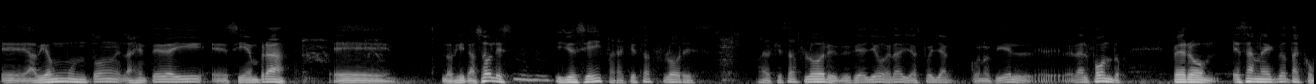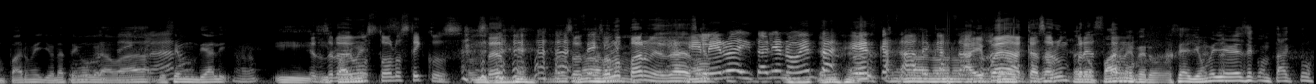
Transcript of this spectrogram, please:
eh, había un montón, la gente de ahí siembra los girasoles. Y yo decía, "Ey, ¿para qué esas flores? ¿Para qué esas flores? Decía yo, ¿verdad? Y después ya conocí el, eh, era el fondo. Pero esa anécdota con Parme yo la tengo Uh, sí, grabada de ese claro. mundial y, Claro. y- Eso y se lo Parme- debemos todos los ticos. A usted. No, so- No, solo no. Parme. o sea, El héroe de Italia 90 es casado, No, no, no, casado. Ahí fue a cazar un pero préstamo. Parme, pero, o sea, yo me llevé ese contacto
